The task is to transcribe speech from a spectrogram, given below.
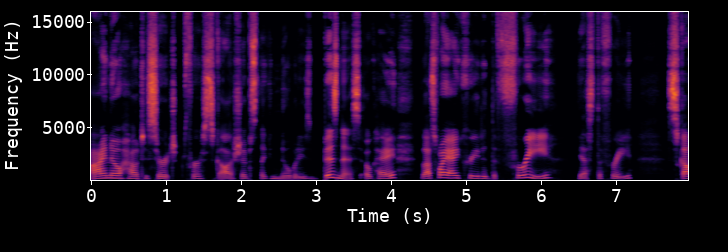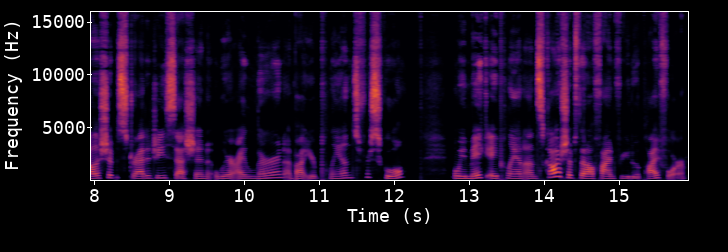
I know how to search for scholarships like nobody's business, okay? So that's why I created the free, yes, the free, scholarship strategy session where I learn about your plans for school and we make a plan on scholarships that I'll find for you to apply for.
